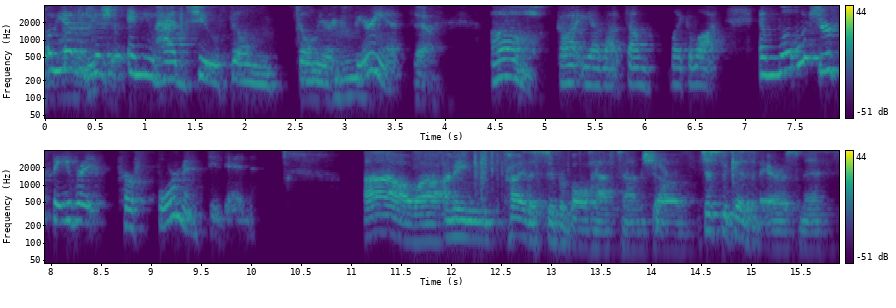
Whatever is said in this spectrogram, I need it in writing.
oh yeah, bombarded to do because and you had to film film your Mhm. experience. yeah. Oh God, yeah, that sounds like a lot. And what was your favorite performance you did? Oh wow! I mean, probably the Super Bowl halftime show, just because of Aerosmith.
